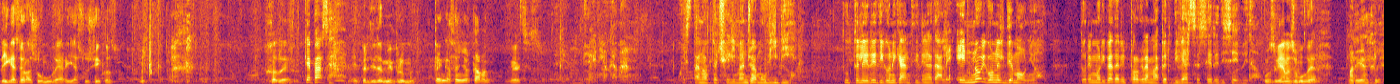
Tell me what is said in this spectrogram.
Dígaselo a su mujer y a sus hijos. Joder, Che passa? he perdido mi pluma. Tenga, señor Caban. Gracias. Genio, Cavan. Questa notte ce li mangiamo vivi. Tutte le reti con i canti di Natale e noi con il demonio. Dovremmo ripetere il programma per diverse sere di seguito. ¿Cómo se llama su mujer? María Ángeles.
